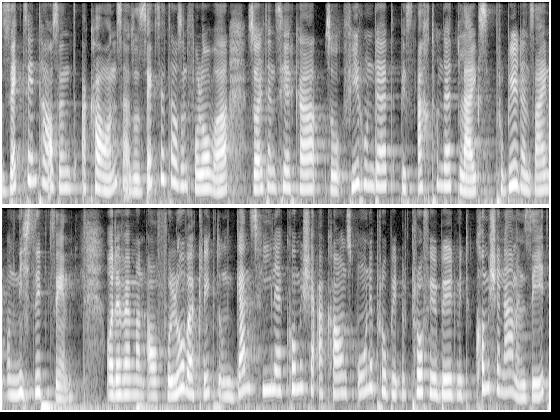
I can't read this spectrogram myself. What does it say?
16.000 Accounts, also 16.000 Follower, sollten circa so 400 bis 800 Likes pro Bildern sein und nicht 17. Oder wenn man auf Follower klickt und ganz viele komische Accounts ohne Pro Profilbild mit komischen Namen sieht,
